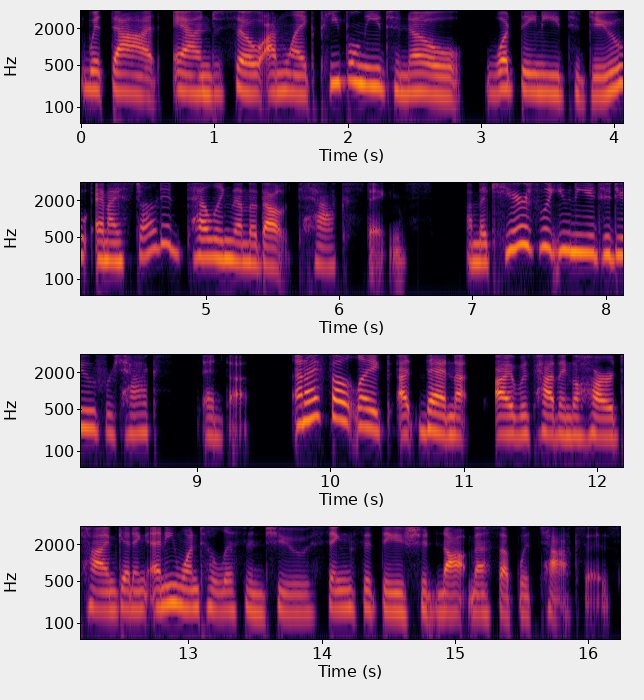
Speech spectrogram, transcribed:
with that. And so I'm like, people need to know what they need to do. And I started telling them about tax things. I'm like, here's what you need to do for tax and that. And I felt like uh, then I was having a hard time getting anyone to listen to things that they should not mess up with taxes.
